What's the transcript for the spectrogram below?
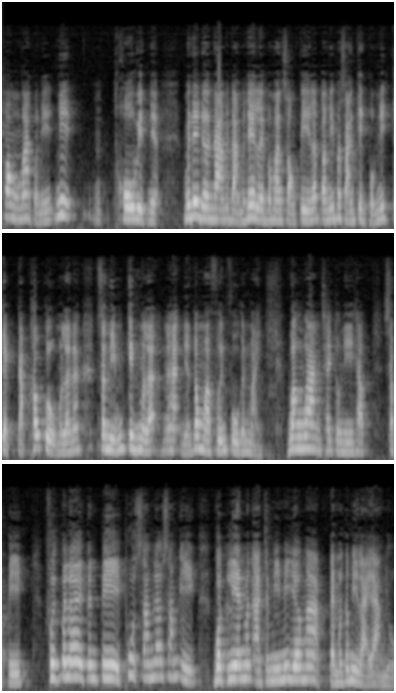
คล่องมากกว่านี้ นี่โควิดเนี่ย ไม่ได้เดินทางไปต่างประเทศเลยประมาณ 2 ปี แล้วตอนนี้ภาษาอังกฤษผมนี่เก็บกลับเข้ากลุ่มหมาแล้วนะ สนิมกินหมาแล้วนะฮะ เดี๋ยวต้องมาฟื้นฟูกันใหม่ ว่างๆ ใช้ตัวนี้ครับสปีกฝึกไปเลยเป็นปีพูดซ้ำแล้วซ้ำอีก บทเรียนมันอาจจะมีไม่เยอะมาก แต่มันก็มีหลายอย่างอยู่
